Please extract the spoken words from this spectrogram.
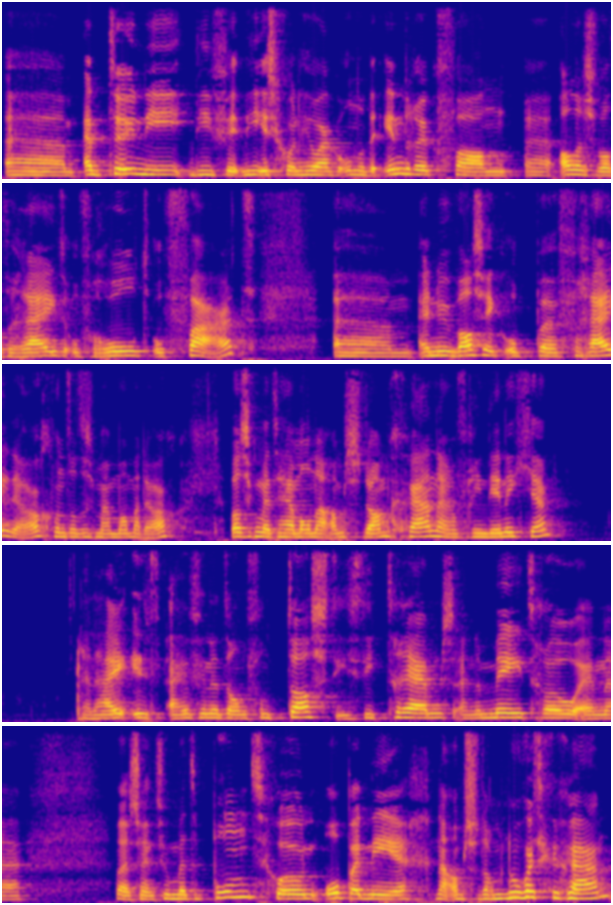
Um, en Teun die, die, is gewoon heel erg onder de indruk van uh, alles wat rijdt of rolt of vaart. Um, en nu was ik op uh, vrijdag, want dat is mijn mamadag, was ik met hem al naar Amsterdam gegaan, naar een vriendinnetje. En hij, hij vindt het dan fantastisch, die trams en de metro. En uh, zijn toen met de pont gewoon op en neer naar Amsterdam-Noord gegaan.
